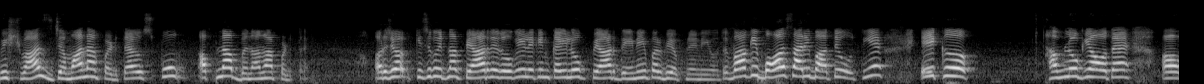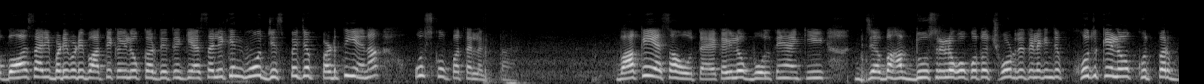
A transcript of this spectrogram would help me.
विश्वास जमाना पड़ता है, उसको अपना बनाना पड़ता है। और जब किसी को इतना प्यार दे दोगे, लेकिन कई लोग प्यार देने पर भी अपने नहीं होते। बाकी बहुत सारी बातें होती हैं। एक, हम लोग क्या होता है बहुत सारी बड़ी बड़ी बातें कई लोग कर देते हैं कि ऐसा, लेकिन वो जिस पे जब पड़ती है ना, उसको पता लगता है। वाकई ऐसा होता है। कई लोग बोलते हैं कि जब हम दूसरे लोगों को तो छोड़ देते हैं, लेकिन जब खुद के लोग खुद पर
